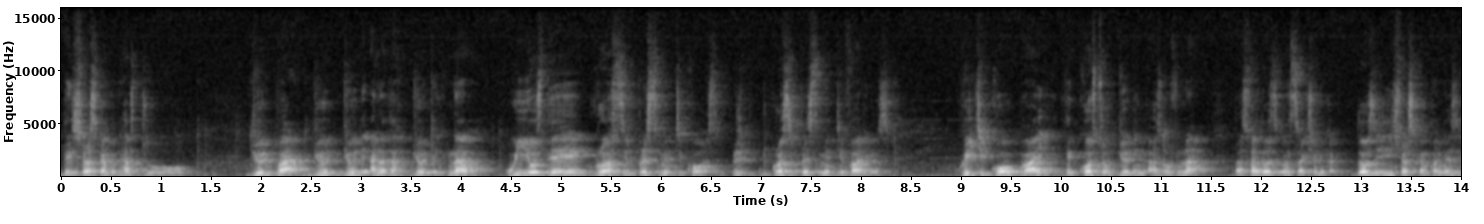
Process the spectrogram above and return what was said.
the insurance company has to build back, build, build another building. Now, we use the gross replacement cost, gross replacement values, which go by the cost of building as of now. That's why those construction, those insurance companies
